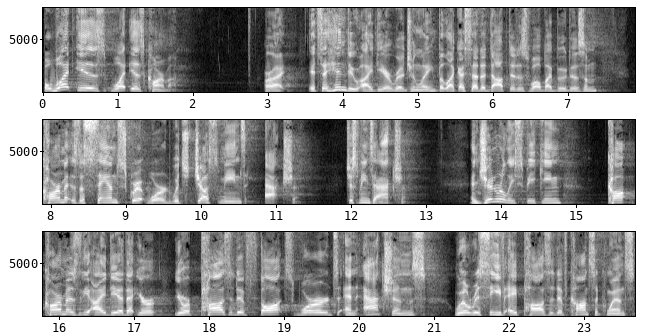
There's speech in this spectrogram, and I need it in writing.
But what is, what is karma? All right, it's a Hindu idea originally, but like I said, adopted as well by Buddhism. Karma is a Sanskrit word which just means action. Just means action. And generally speaking, karma is the idea that your, your positive thoughts, words, and actions will receive a positive consequence.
